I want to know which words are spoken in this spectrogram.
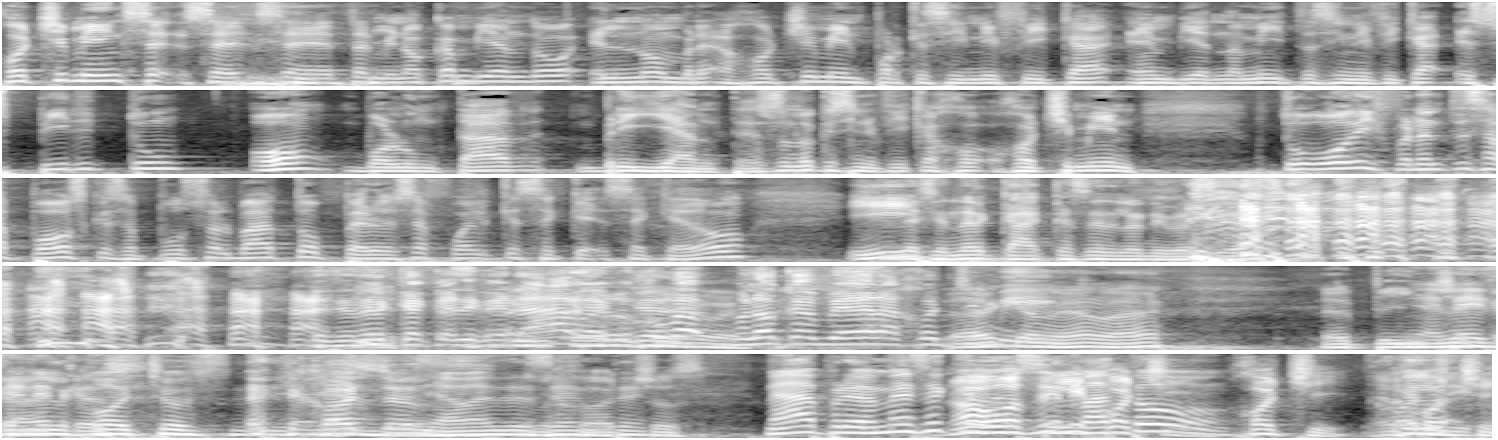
Ho Chi Minh se, se- se terminó cambiando el nombre a Ho Chi Minh porque significa, en vietnamita, significa espíritu o voluntad brillante. Eso es lo que significa Ho, Ho Chi Minh. Tuvo diferentes apodos que se puso el vato, pero ese fue el que se, que- se quedó. Y Le hacían el cacas en la universidad. Le hacían el cacas y dijeron, ah, me lo voy a cambiar a Ho Chi Minh. El pinche Ya le el cochos. El cochos. Ya más El decente. Nada, pero me hace que, No, el- vos vato... Hochi. Hochi.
